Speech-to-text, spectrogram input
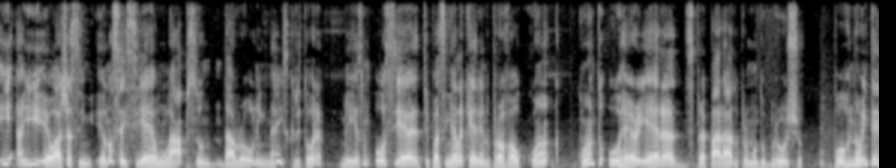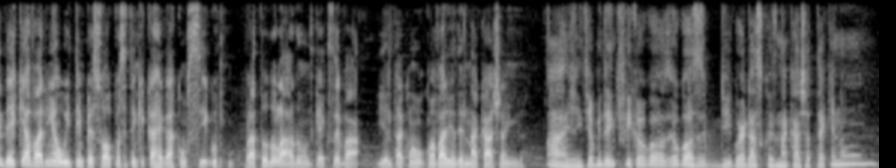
E aí eu acho assim, eu não sei se é um lapso da Rowling, né, escritora mesmo, ou se é tipo assim, ela querendo provar o quanto quanto o Harry era despreparado para o mundo bruxo por não entender que a varinha é o item pessoal que você tem que carregar consigo para todo lado, onde quer que você vá. E ele tá com, com a varinha dele na caixa ainda. Ai, gente, eu me identifico. Eu, gosto, eu gosto de guardar as coisas na caixa até que não.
